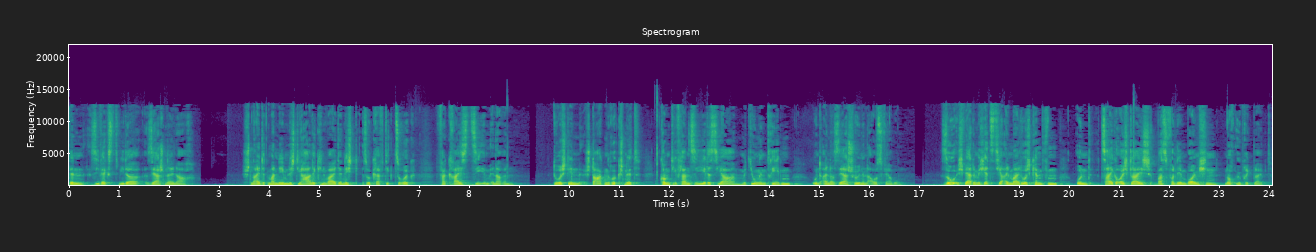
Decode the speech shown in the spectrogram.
denn sie wächst wieder sehr schnell nach. Schneidet man nämlich die Harlekinweide nicht so kräftig zurück, verkreist sie im Inneren. Durch den starken Rückschnitt kommt die Pflanze jedes Jahr mit jungen Trieben und einer sehr schönen Ausfärbung. So, ich werde mich jetzt hier einmal durchkämpfen und zeige euch gleich, was von dem Bäumchen noch übrig bleibt.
